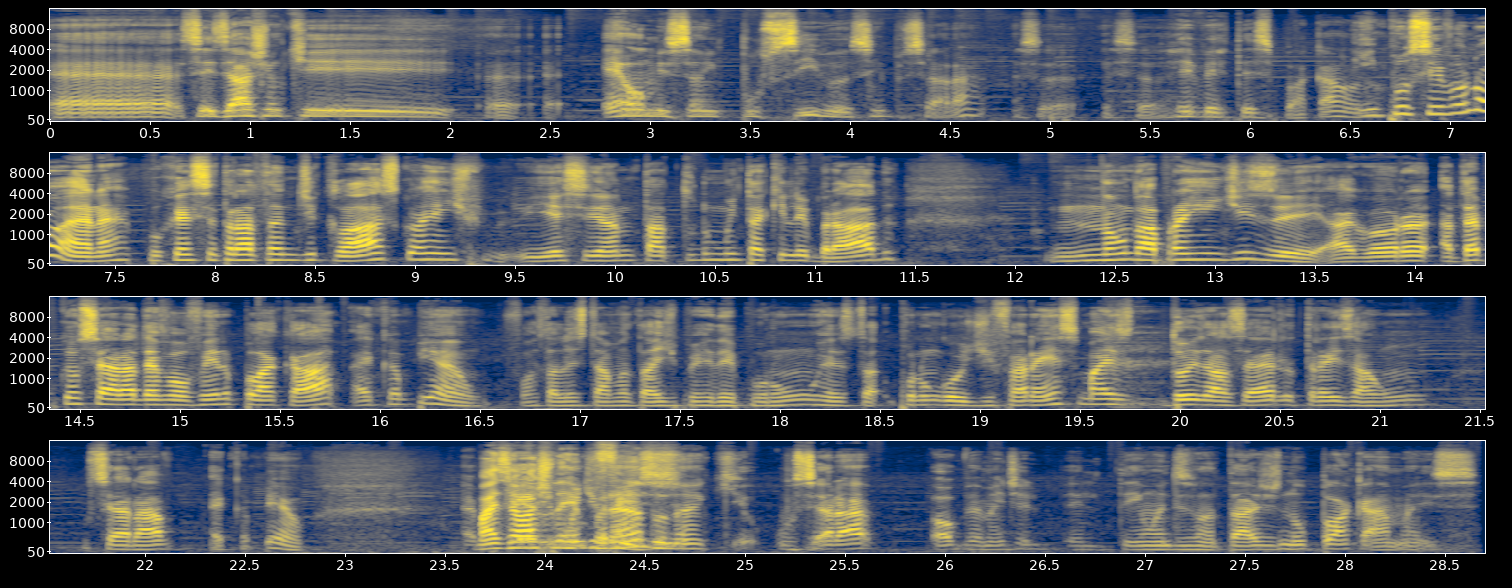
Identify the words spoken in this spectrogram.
é, vocês acham que é, é uma missão impossível, assim, pro Ceará? Essa, essa, reverter esse placar? Não? Impossível não é, né? Porque se tratando de clássico, a gente. E esse ano tá tudo muito equilibrado. Não dá pra gente dizer. Agora, até porque o Ceará devolvendo o placar é campeão. Fortaleza tem a vantagem de perder por um, por um gol de diferença, mas 2 a 0 3 a 1 o Ceará é campeão. É mas eu acho lembrando, né, que o Ceará, obviamente, ele, ele, tem uma desvantagem no placar, mas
